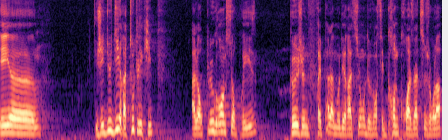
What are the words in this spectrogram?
Et euh, j'ai dû dire à toute l'équipe, à leur plus grande surprise, que je ne ferais pas la modération devant cette grande croisade ce jour-là,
